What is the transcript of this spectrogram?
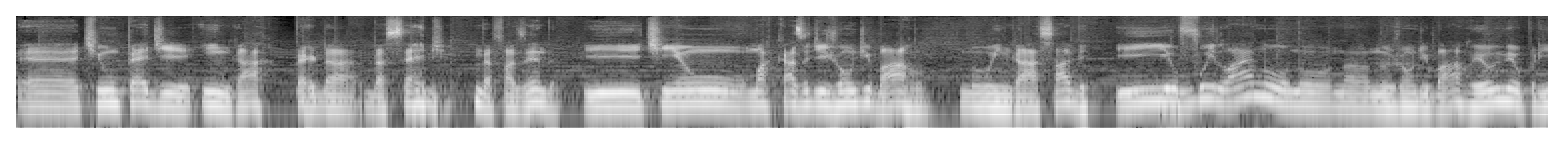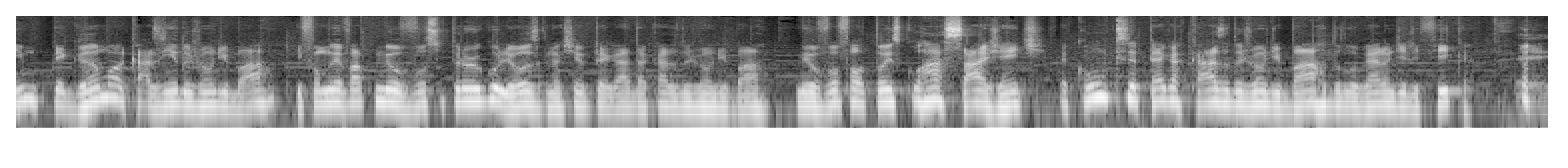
é, tinha um pé de ingá perto da, da sede da fazenda e tinha um, uma casa de João de Barro no Ingá, sabe? E uhum. eu fui lá no, no, no, no, João de Barro, eu e meu primo, pegamos a casinha do João de Barro e fomos levar pro meu avô super orgulhoso que nós tínhamos pegado a casa do João de Barro. Meu avô faltou escorraçar a gente. É como que você pega a casa do João de Barro do lugar onde ele fica? É,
